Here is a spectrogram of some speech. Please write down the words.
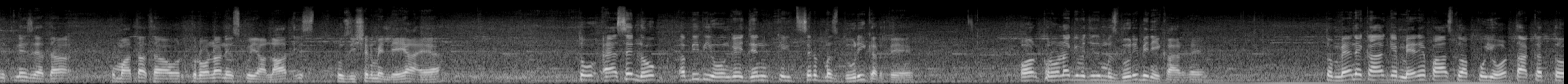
इतने ज़्यादा कमाता था और कोरोना ने उसको हालात इस पोजीशन में ले आया तो ऐसे लोग अभी भी होंगे जिनकी सिर्फ़ मजदूरी करते हैं और कोरोना की वजह से मजदूरी भी नहीं कर रहे तो मैंने कहा कि मेरे पास तो अब कोई और ताकत तो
